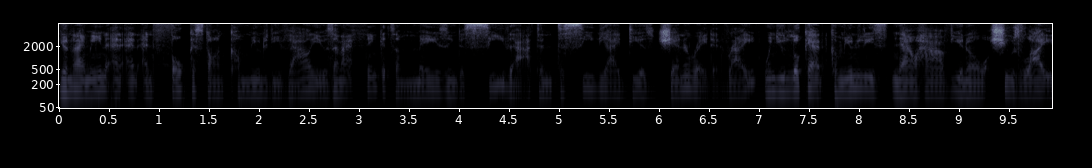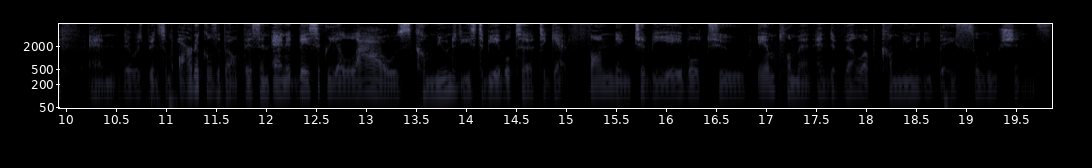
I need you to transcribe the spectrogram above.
You know what I mean? And, and and focused on community values. And I think it's amazing to see that and to see the ideas generated, right? When you look at communities now have, you know, choose life and there has been some articles about this and, and it basically allows communities to be able to to get funding to be able to implement and develop community-based solutions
